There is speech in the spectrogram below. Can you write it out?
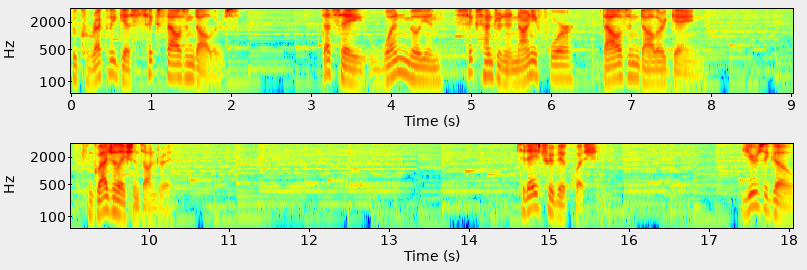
who correctly guessed $6,000. That's a $1,694,000 gain. Congratulations, Andre. Today's trivia question. Years ago,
